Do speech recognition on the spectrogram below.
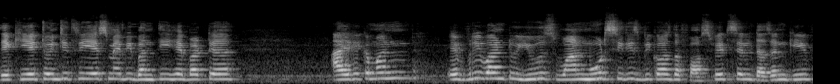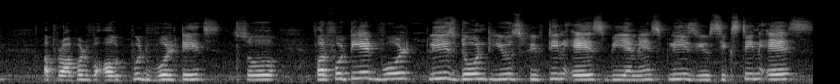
देखिए 23 एस में भी बनती है but I recommend everyone to use one more series because the phosphate cell doesn't give a proper output voltage. So for 48 volt please don't use 15s bms please use 16s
